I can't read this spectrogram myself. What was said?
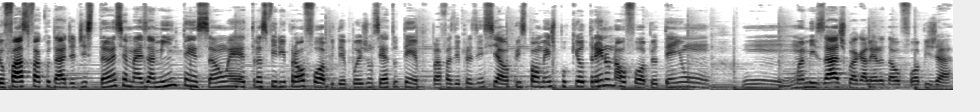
Eu faço faculdade à distância, mas a minha intenção é transferir para a UFOP depois de um certo tempo, para fazer presencial. Principalmente porque eu treino na UFOP, eu tenho um, um, uma amizade com a galera da UFOP já.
